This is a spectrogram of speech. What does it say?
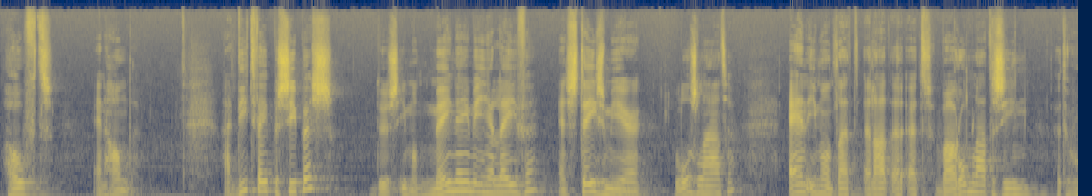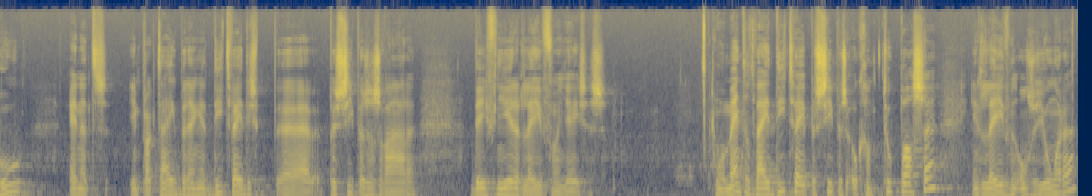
hoofd en handen. Nou, die twee principes, dus iemand meenemen in je leven en steeds meer loslaten, en iemand laat, het waarom laten zien, het hoe en het in praktijk brengen, die twee uh, principes als het ware, definiëren het leven van Jezus. Op het moment dat wij die twee principes ook gaan toepassen in het leven van onze jongeren,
